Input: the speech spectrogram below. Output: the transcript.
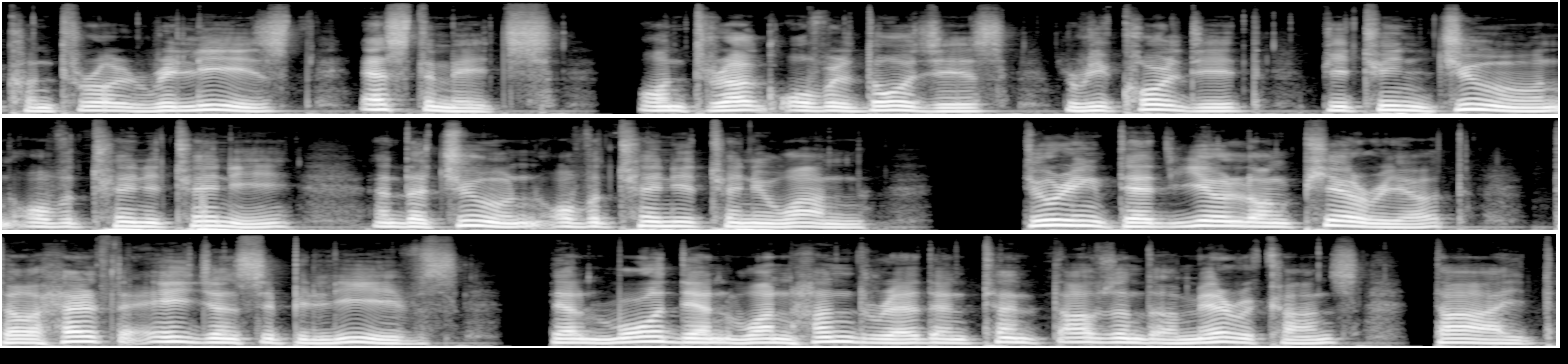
Control released estimates on drug overdoses recorded between June of 2020 and the June of 2021. During that year long period, the health agency believes that more than 110,000 Americans died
